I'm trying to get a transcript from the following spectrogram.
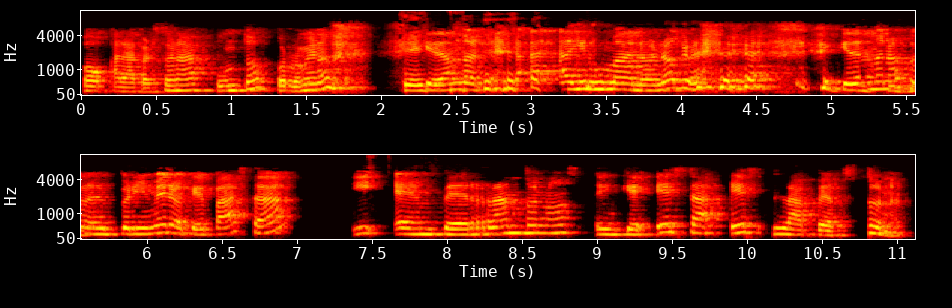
o a la persona, punto, por lo menos, quedándonos, alguien humano, ¿no? quedándonos con el primero que pasa y emperrándonos en que esa es la persona.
